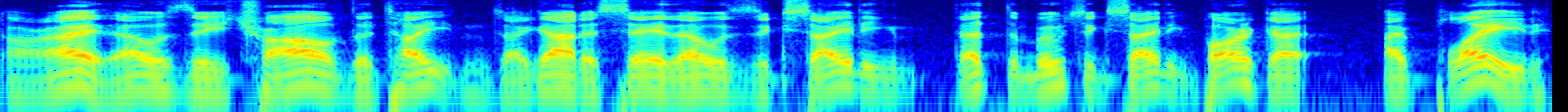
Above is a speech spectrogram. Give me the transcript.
All right, that was the Trial of the Titans. I gotta say, that was exciting. That's the most exciting part I I played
